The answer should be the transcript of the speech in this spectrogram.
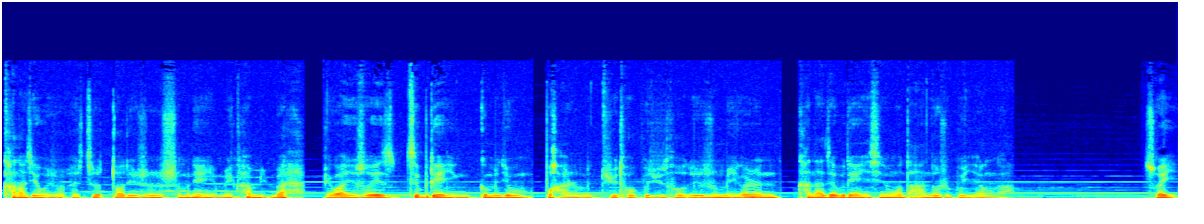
看到结尾说：“哎，这到底是什么电影？没看明白。”没关系，所以这部电影根本就不含什么剧透不剧透的，就是每个人看待这部电影心中的答案都是不一样的。所以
